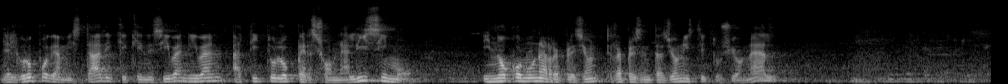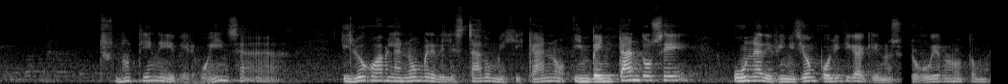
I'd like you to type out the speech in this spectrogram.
del grupo de amistad y que quienes iban iban a título personalísimo y no con una representación institucional. No tiene vergüenza. Y luego habla en nombre del Estado mexicano, inventándose una definición política que nuestro gobierno no tomó.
